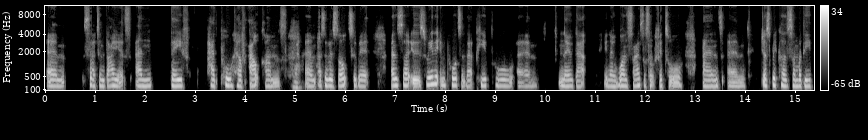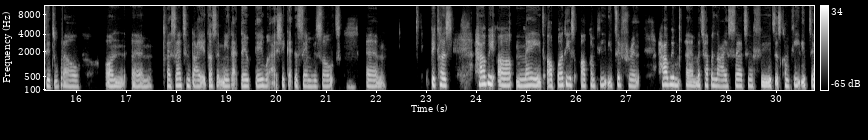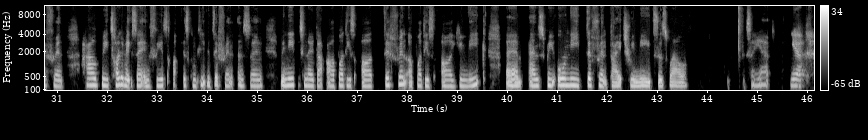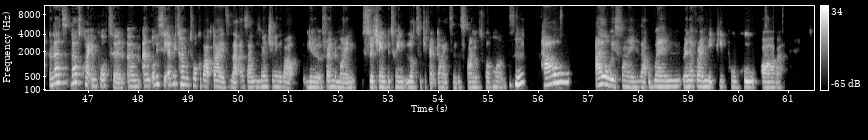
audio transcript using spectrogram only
um, certain diets and they've had poor health outcomes um, as a result of it. And so it's really important that people um, know that you know one size doesn't fit all, and um, just because somebody did well on um, a certain diet doesn't mean that they they will actually get the same results. Mm. Um, because how we are made, our bodies are completely different. How we uh, metabolize certain foods is completely different. How we tolerate certain foods is completely different. And so we need to know that our bodies are different, our bodies are unique, um, and we all need different dietary needs as well. So, yeah. Yeah, and that's that's quite important. Um, and obviously, every time we talk about diets, that as I was mentioning about, you know, a friend of mine switching between lots of different diets in the span of twelve months. Mm-hmm. How I always find that when whenever I meet people who are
